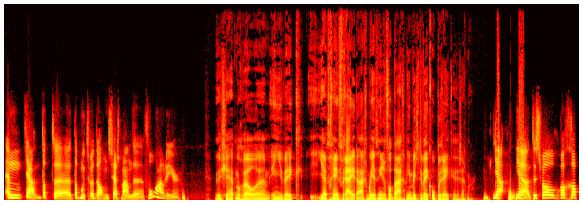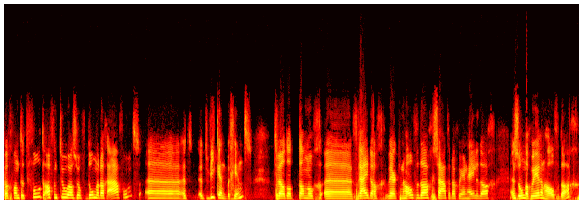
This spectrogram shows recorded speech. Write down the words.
En ja, dat, uh, dat moeten we dan zes maanden volhouden hier. Dus je hebt nog wel um, in je week, je hebt geen vrije dagen, maar je hebt in ieder geval dagen die een beetje de week opbreken, zeg maar. Ja, ja het is wel, wel grappig, want het voelt af en toe alsof donderdagavond uh, het, het weekend begint. Terwijl dat dan nog uh, vrijdag werk een halve dag, zaterdag weer een hele dag en zondag weer een halve dag.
